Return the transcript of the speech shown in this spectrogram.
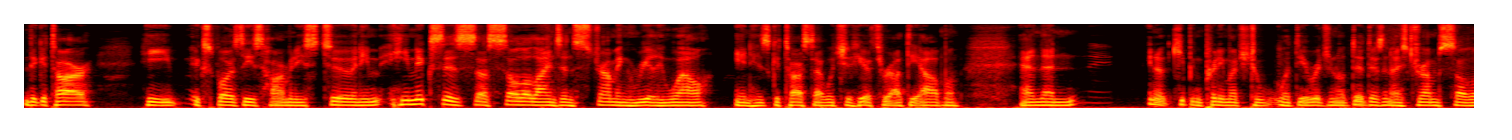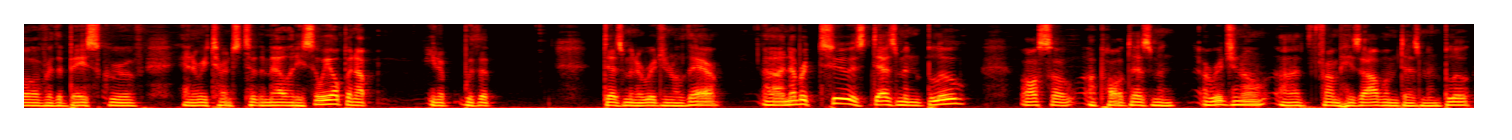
the guitar he explores these harmonies too. And he he mixes uh, solo lines and strumming really well in his guitar style which you hear throughout the album. And then you know, keeping pretty much to what the original did. There's a nice drum solo over the bass groove and it returns to the melody. So we open up, you know, with a Desmond original there. Uh, number two is Desmond Blue, also a Paul Desmond original uh, from his album Desmond Blue.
